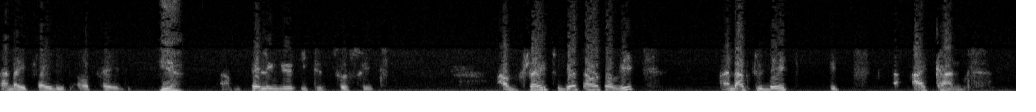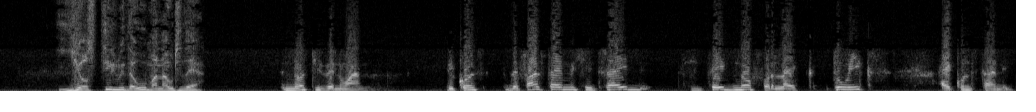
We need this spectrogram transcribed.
and I tried it outside. Yeah. I'm telling you, it is so sweet. I've tried to get out of it and up to date, it's, I can't. You're still with the woman out there. Not even one. Because the first time she tried, she said no for like two weeks. I couldn't stand it.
